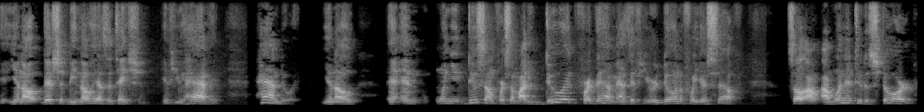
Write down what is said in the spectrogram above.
You know, there should be no hesitation. If you have it, handle it. You know, and, and when you do something for somebody, do it for them as if you were doing it for yourself. So I, I went into the store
